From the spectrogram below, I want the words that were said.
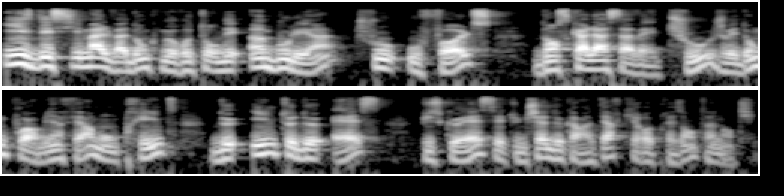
Is décimal va donc me retourner un booléen, true ou false. Dans ce cas-là, ça va être true. Je vais donc pouvoir bien faire mon print de int de s, puisque s est une chaîne de caractères qui représente un entier.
